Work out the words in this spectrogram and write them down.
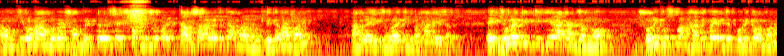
এবং কীভাবে আন্দোলন সম্পৃক্ত হয়েছে সব বিষয়গুলো কালচারালে যদি আমরা রূপ দিতে না পারি, তাহলে এই জুলাই কিন্তু হারিয়ে যাবে। এই জুলাইকে টিকিয়ে রাখার জন্য শরীফ উসমান হাদি ভাইয়ের যে পরিকল্পনা,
